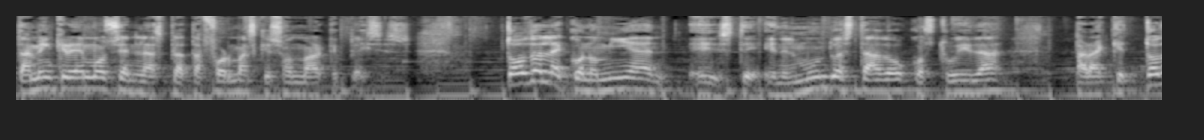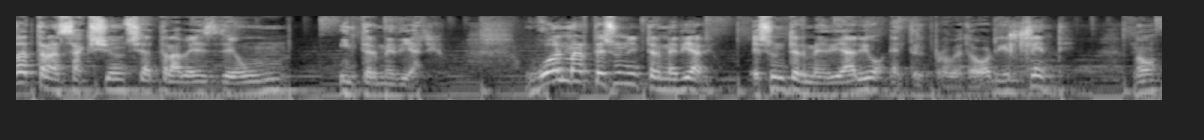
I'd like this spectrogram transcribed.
También creemos en las plataformas que son marketplaces. Toda la economía este, en el mundo ha estado construida para que toda transacción sea a través de un intermediario. Walmart es un intermediario, es un intermediario entre el proveedor y el cliente. ¿no?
